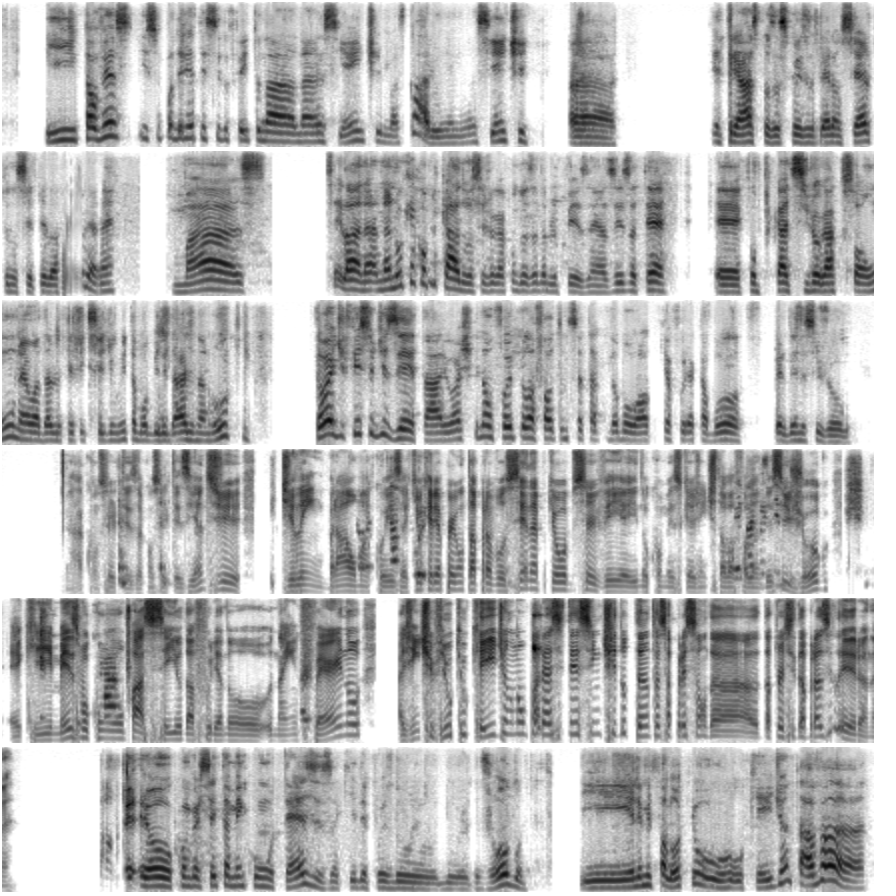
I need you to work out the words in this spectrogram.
E talvez isso poderia ter sido feito na, na Anciente, mas claro, na Anciente, uh, entre aspas, as coisas deram certo no CT da Fúria, né? Mas, sei lá, na, na Nuke é complicado você jogar com duas AWPs, né? Às vezes até é complicado se jogar com só um, né? O AWP tem que ser de muita mobilidade na Nuke. Então é difícil dizer, tá? Eu acho que não foi pela falta de setup double up que a Fúria acabou perdendo esse jogo. Ah, com certeza, com certeza. E antes de, de lembrar uma coisa aqui, eu queria perguntar para você, né? Porque eu observei aí no começo que a gente estava falando desse jogo, é que mesmo com o passeio da Fúria no, na Inferno, a gente viu que o Cajun não parece ter sentido tanto essa pressão da, da torcida brasileira, né? Eu conversei também com o Teses aqui depois do, do, do jogo, e ele me falou que o, o Cajun tava,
